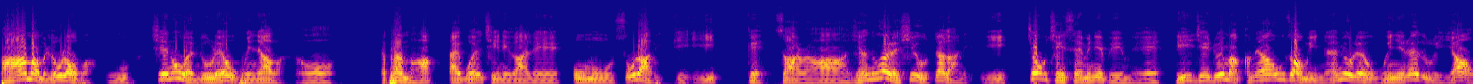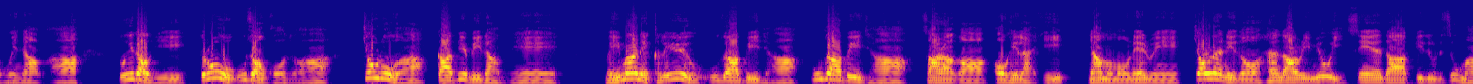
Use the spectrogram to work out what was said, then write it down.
ဘာမှမလုပ်တော့ပါဘူးရှင်တို့ပဲမျိုးတဲကိုဝင်ကြပါတော့တစ်ဖက်မှာတိုက်ပွဲအခြေအနေကလည်းပုံမဆိုးလာပြီဖြစ်၏ ကဲစာရာရန်သူကလည်းရှေ့ကိုတက်လာနေပြီကျုပ်အချိန်10မိနစ်ပေးမယ်ဒီအချိန်တွင်းမှာခမားဥဆောင်ပြီးနမ်းမြို့ထဲကိုဝင်နေတဲ့သူတွေရအောင်ဝင်ကြပါသွေးတော်ကြီးသူတို့ကိုဥဆောင်ခေါ်စွာကျုပ်တို့ကကာပစ်ပေးတော့မယ်မိမနဲ့ကလေးတွေကိုဦးစားပေးကြဦးစားပေးကြစာရာကအော်ဟစ်လိုက်၏ညမမုံထဲတွင်ကြောက်လန့်နေသောဟန်တာရီမျိုး၏စင်ရသာပြည်သူတစုမှ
